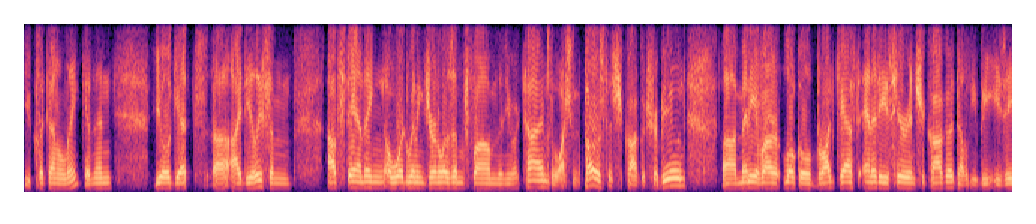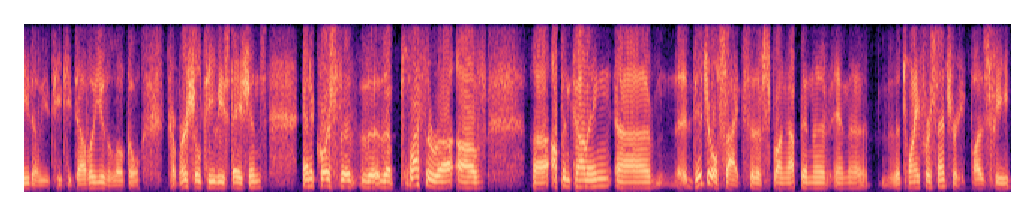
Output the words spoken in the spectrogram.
you click on a link, and then you'll get uh, ideally some outstanding award winning journalism from the New York Times, the Washington Post, the Chicago Tribune, uh, many of our local broadcast entities here in Chicago, WBEZ, WTTW, the local commercial TV stations, and of course the, the, the plethora of uh, up and coming uh, digital sites that have sprung up in the in the the 21st century. BuzzFeed,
